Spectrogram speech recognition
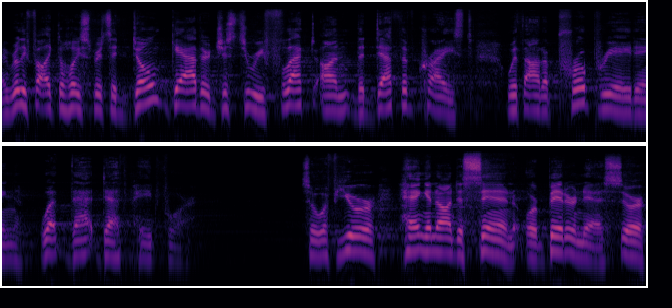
I really felt like the Holy Spirit said, don't gather just to reflect on the death of Christ without appropriating what that death paid for. So if you're hanging on to sin or bitterness, or,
